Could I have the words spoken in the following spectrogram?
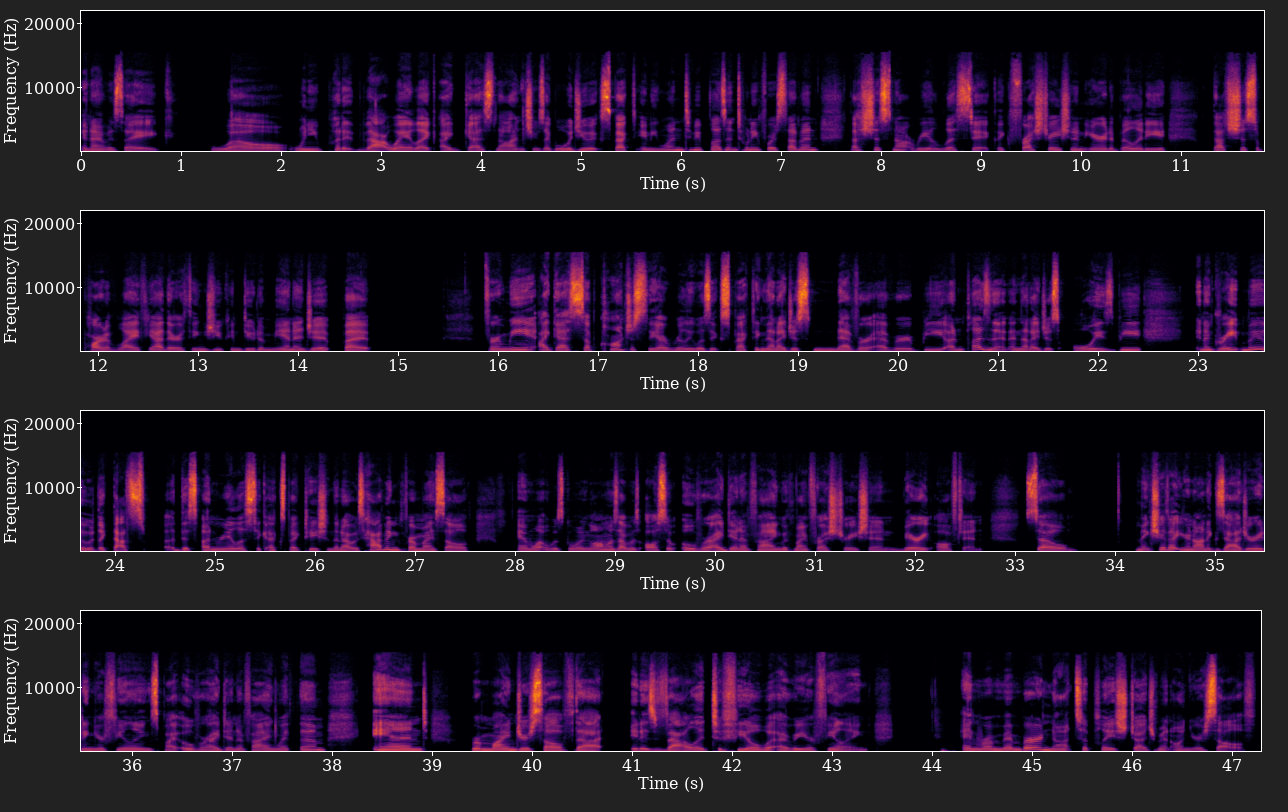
And I was like, Well, when you put it that way, like, I guess not. And she was like, Well, would you expect anyone to be pleasant 24 7? That's just not realistic. Like, frustration and irritability, that's just a part of life. Yeah, there are things you can do to manage it, but for me, I guess subconsciously, I really was expecting that I just never ever be unpleasant and that I just always be in a great mood. Like that's uh, this unrealistic expectation that I was having from myself. And what was going on was I was also over identifying with my frustration very often. So make sure that you're not exaggerating your feelings by over identifying with them and remind yourself that it is valid to feel whatever you're feeling. And remember not to place judgment on yourself.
